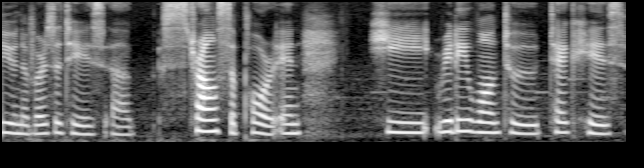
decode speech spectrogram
University's uh, strong support and he really want to take his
